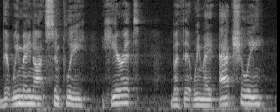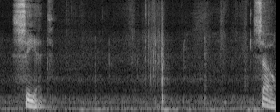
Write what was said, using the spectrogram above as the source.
that we may not simply hear it, but that we may actually see it. So,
